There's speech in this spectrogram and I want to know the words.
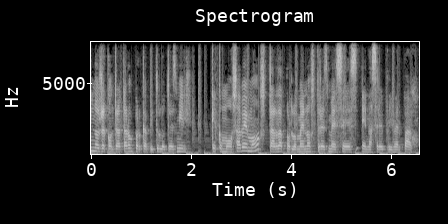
nos recontrataron por capítulo 3000, que como sabemos tarda por lo menos tres meses en hacer el primer pago.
